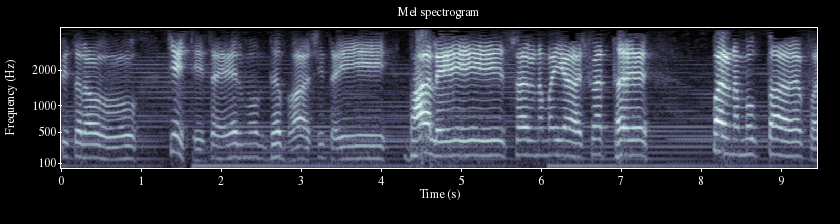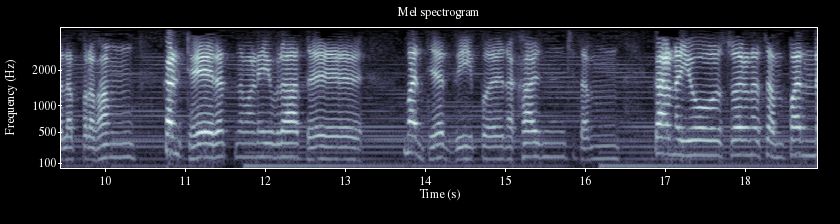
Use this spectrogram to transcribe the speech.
पितरौ चेष्टितैर्मुग्ध भाषितैः। भाले स्वर्णमया श्वत्थ पर्णमुक्ता फलप्रभम् कण्ठे रत्नमणिव्रात मध्यद्वीप नखाञ्चितम् कर्णयो स्वर्णसम्पन्न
